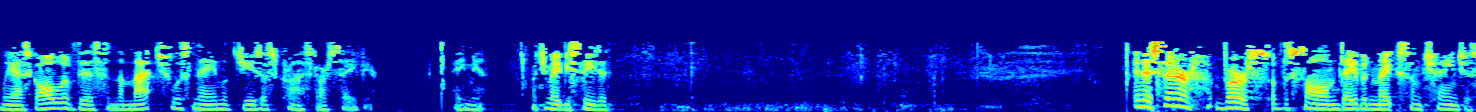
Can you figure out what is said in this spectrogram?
We ask all of this in the matchless name of Jesus Christ, our Savior. Amen. But you may be seated. In the center verse of the psalm, David makes some changes.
